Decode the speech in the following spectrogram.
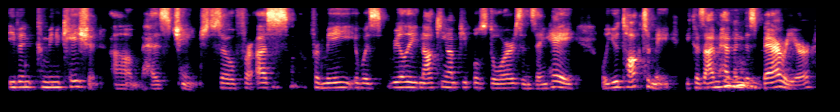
even communication um, has changed. So for us, for me, it was really knocking on people's doors and saying, "Hey, will you talk to me?" Because I'm having this mm-hmm. barrier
